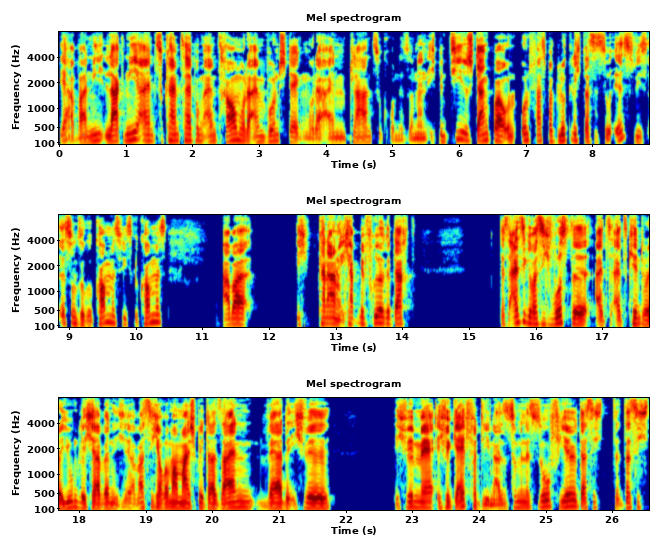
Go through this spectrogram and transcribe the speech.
Ja, war nie, lag nie ein, zu keinem Zeitpunkt einem Traum oder einem Wunschdenken oder einem Plan zugrunde, sondern ich bin tierisch dankbar und unfassbar glücklich, dass es so ist, wie es ist und so gekommen ist, wie es gekommen ist. Aber ich, keine Ahnung, ich habe mir früher gedacht, das Einzige, was ich wusste als, als Kind oder Jugendlicher, wenn ich, was ich auch immer mal später sein werde, ich will, ich will mehr, ich will Geld verdienen. Also zumindest so viel, dass ich, dass ich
